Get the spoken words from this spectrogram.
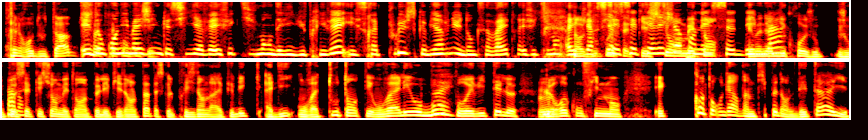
très redoutables. Et donc, on imagine que s'il y avait effectivement des lits du privé, ils seraient plus que bienvenus. Donc, ça va être effectivement à éclaircir. C'est terrifiant qu'on ait ce débat. Emmanuel Ducrot, je, vous pose cette question en mettant un peu les pieds dans le pas, parce que le président de la République a dit on va tout tenter, on va aller au bout pour éviter le, le mmh. reconfinement. Et quand on regarde un petit peu dans le détail,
